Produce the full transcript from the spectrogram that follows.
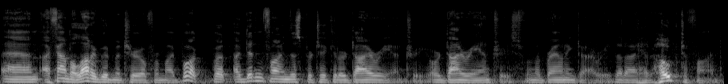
And I found a lot of good material for my book, but I didn't find this particular diary entry or diary entries from the Browning diary that I had hoped to find.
